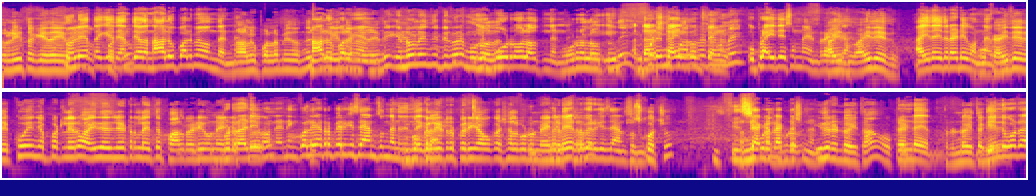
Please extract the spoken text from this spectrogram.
తొలిత గేదె ఎంత నాలుగు పాల మీద ఉందండి. నాలుగు పళ్ళ మీద ఉంది నాలుగు పళ్ళ మీద. ఎన్ని రోజులు అయింది డెలివరీ మూడు రోజులు. మూడు రోజులు అవుతుందండి. మూడు రోజులు అవుతుంది. ఇప్పుడు దాని స్టైల్ రూమ్ ఉన్నాయి? ఐదేసి ఉన్నాయండి రెడీగా ఐదు ఐదైదు. ఐదు ఐదు రెడీగా ఉన్నాయి ఒక ఐదైదు. ఎక్కువ ఏం చెప్పట్లేరు. ఐదైదు లీటర్లు అయితే పాలు రెడీ ఉన్నాయి ఇప్పుడు రెడీగా ఉన్నాయండి. ఇంకో లీటర్ పెరిగే ఛాన్స్ ఉందండి దీని ఒక లీటర్ పెరిగే అవకాశాలు కూడా ఉన్నాయని లీటర్. పెరిగే ఛాన్స్. చూసుకోవచ్చు. ఇది రెండో అయితా? రెండో ఐదు. రెండో అయితా దీన్ని కూడా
